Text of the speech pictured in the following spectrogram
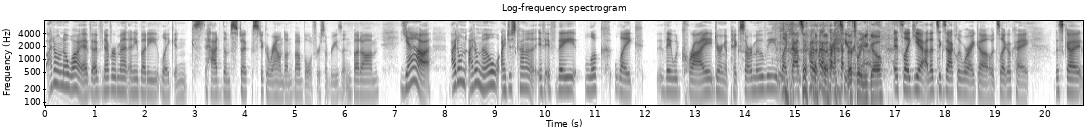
I don't know why. I've I've never met anybody like and had them stick stick around on Bumble for some reason. But um yeah, I don't I don't know. I just kind of if if they look like they would cry during a Pixar movie, like that's kind of my criteria. That's where you go. It's like, yeah, that's exactly where I go. It's like, okay, this guy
